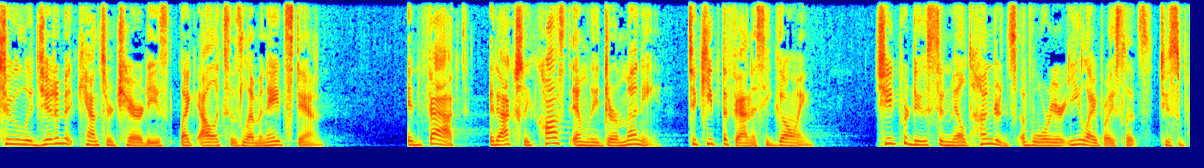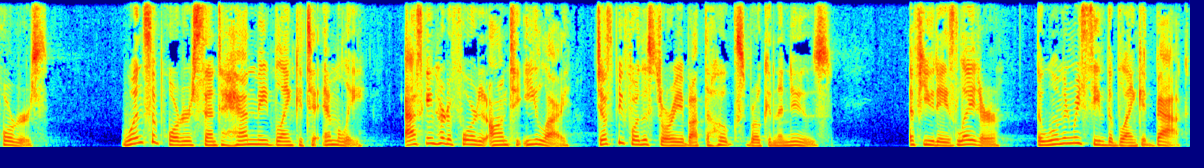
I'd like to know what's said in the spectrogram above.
to legitimate cancer charities like Alex's Lemonade Stand. In fact, it actually cost Emily Durr money to keep the fantasy going. She'd produced and mailed hundreds of Warrior Eli bracelets to supporters. One supporter sent a handmade blanket to Emily, asking her to forward it on to Eli just before the story about the hoax broke in the news. A few days later, the woman received the blanket back,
